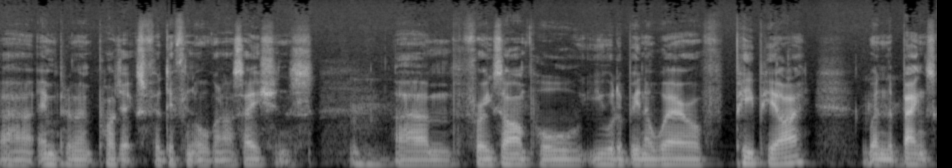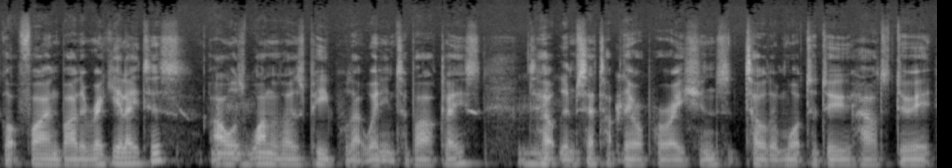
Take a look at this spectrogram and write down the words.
uh, implement projects for different organizations. Mm-hmm. Um, for example, you would have been aware of PPI when the banks got fined by the regulators. I was one of those people that went into Barclays to help them set up their operations, tell them what to do, how to do it,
